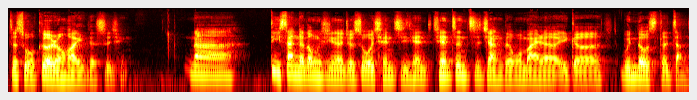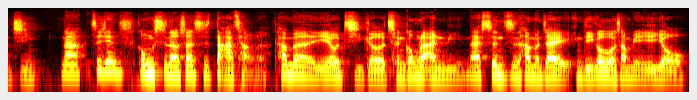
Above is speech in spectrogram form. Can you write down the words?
这是我个人怀疑的事情。那。第三个东西呢，就是我前几天前阵子讲的，我买了一个 Windows 的掌机。那这间公司呢，算是大厂了，他们也有几个成功的案例。那甚至他们在 Indiegogo 上面也有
